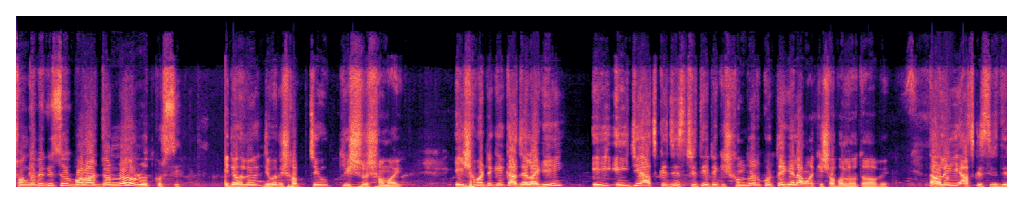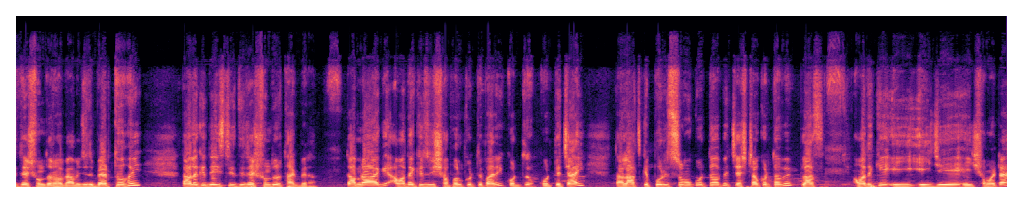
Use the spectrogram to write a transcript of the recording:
সংক্ষেপে কিছু বলার জন্য অনুরোধ করছি। এটা হলো জীবনের সবচেয়ে উৎকৃষ্ট সময়। এই সময়টাকে কাজে লাগিয়ে এই এই যে আজকে যে স্মৃতি এটাকে সুন্দর করতে গেলে আমাকে সফল হতে হবে? তাহলে এই আজকে স্মৃতিটা সুন্দর হবে। আমি যদি ব্যর্থ হই, তাহলে কিন্তু এই স্মৃতিটা সুন্দর থাকবে না। তো আমরা আগে আমাদেরকে যদি সফল করতে পারি, করতে চাই, তাহলে আজকে পরিশ্রম করতে হবে, চেষ্টা করতে হবে। প্লাস আমাদেরকে এই এই যে এই সময়টা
